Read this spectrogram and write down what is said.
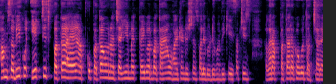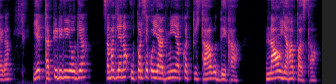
हम सभी को एक चीज़ पता है, आपको पता होना चाहिए। मैं कई बार बताया हूँ हाइट एंड डिस्टेंस वाले वीडियो में भी कि ये सब चीज़ अगर आप पता रखोगे तो अच्छा रहेगा। ये थर्टी डिग्री हो गया। समझ लेना, ऊपर से कोई आदमी आपका था, वो देखा। नाव यहाँ पास था।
